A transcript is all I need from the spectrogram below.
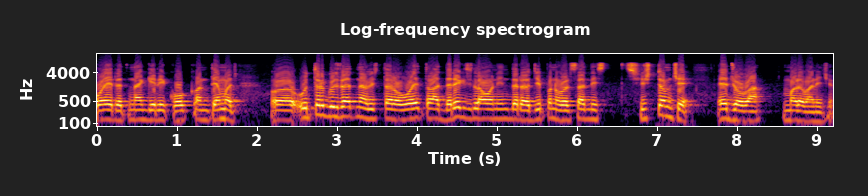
હોય, રત્નાગીરી, કોકણ તેમજ ઉત્તર ગુજરાતના વિસ્તારો હોય તો આ દરેક જિલ્લાઓની અંદર હજી પણ વરસાદની સિસ્ટમ છે એ જોવા મળવાની છે.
